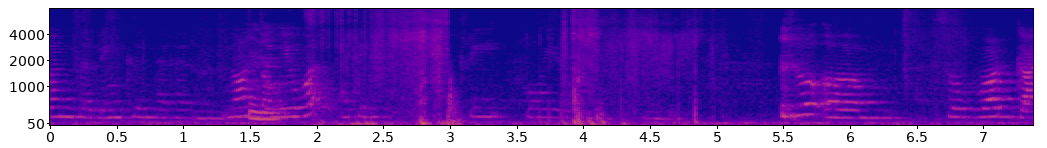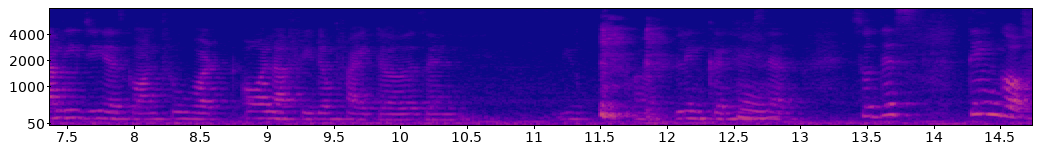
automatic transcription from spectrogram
one, the Lincoln that has not No. the new one. I think three, four years. maybe. So, um, so what Gandhiji has gone through, what all our freedom fighters and you, uh, Lincoln Hmm. himself. So this thing of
